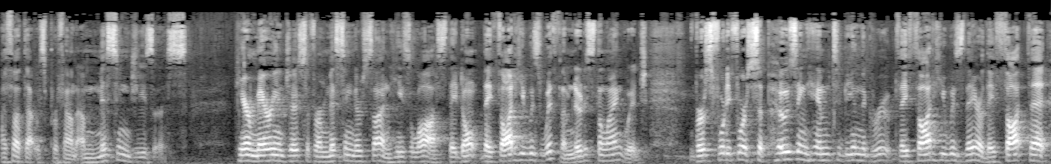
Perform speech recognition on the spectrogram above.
I thought that was profound. I'm missing Jesus. Here, Mary and Joseph are missing their son. He's lost. They, don't, they thought he was with them. Notice the language. Verse 44 supposing him to be in the group. They thought he was there. They thought that,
